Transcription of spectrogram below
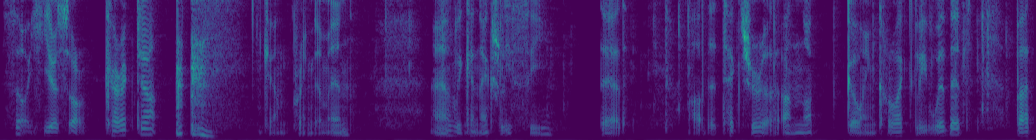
So here's our character. can bring them in. And we can actually see that uh, the texture are not going correctly with it but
